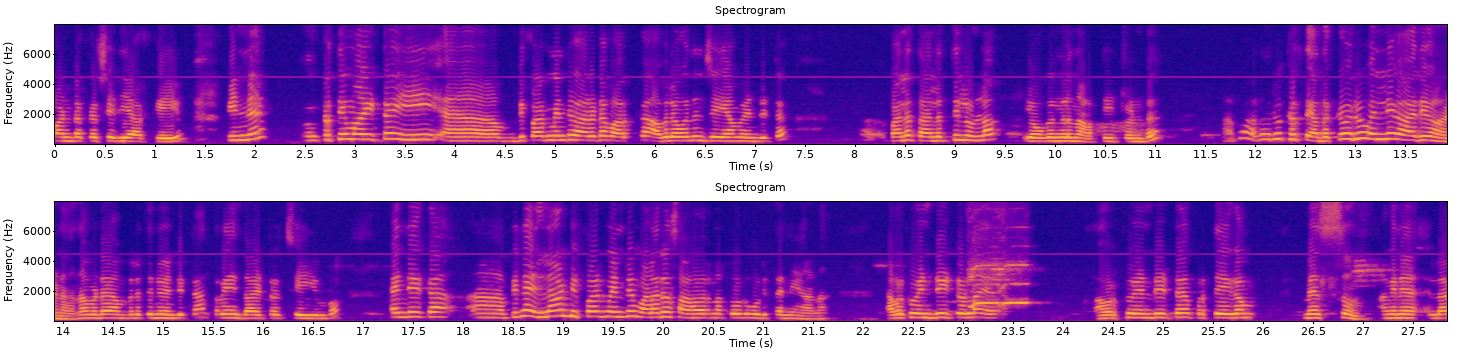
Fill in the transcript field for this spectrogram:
ഫണ്ടൊക്കെ ശരിയാക്കുകയും പിന്നെ കൃത്യമായിട്ട് ഈ ഡിപ്പാർട്ട്മെന്റുകാരുടെ വർക്ക് അവലോകനം ചെയ്യാൻ വേണ്ടിയിട്ട് പല തലത്തിലുള്ള യോഗങ്ങൾ നടത്തിയിട്ടുണ്ട്. അപ്പൊ അതൊരു കൃത്യം അതൊക്കെ ഒരു വലിയ കാര്യമാണ്. നമ്മുടെ അമ്പലത്തിന് വേണ്ടിയിട്ട് അത്രയും ഇതായിട്ട് ചെയ്യുമ്പോൾ അതിന്റെയൊക്കെ പിന്നെ എല്ലാ ഡിപ്പാർട്ട്മെന്റും വളരെ സഹകരണത്തോടു കൂടി തന്നെയാണ്. അവർക്ക് വേണ്ടിയിട്ടുള്ള അവർക്ക് വേണ്ടിയിട്ട് പ്രത്യേകം മെസ്സും അങ്ങനെ എല്ലാ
